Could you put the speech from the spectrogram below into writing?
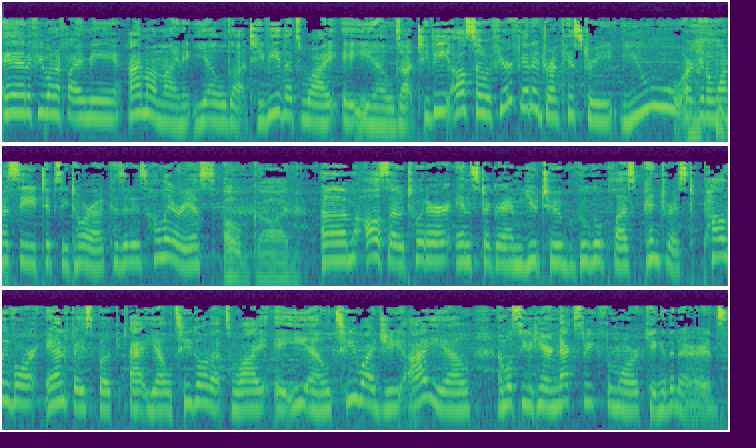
And if you want to find me, I'm online at yael.tv. That's Y-A-E-L dot TV. Also, if you're a fan of Drunk History, you are going to want to see Tipsy Tora because it is hilarious. Oh God. Um, also, Twitter, Instagram, YouTube, Google Plus, Pinterest, Polyvore, and Facebook at Yael Tygiel. That's Y A E L T Y G I E L. And we'll see you here next week for more King of the Nerds.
